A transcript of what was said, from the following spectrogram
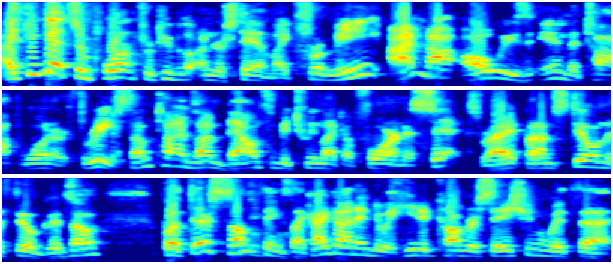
I think that's important for people to understand. Like for me, I'm not always in the top one or three. Sometimes I'm bouncing between like a four and a six, right? But I'm still in the feel good zone. But there's some things like I got into a heated conversation with uh,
